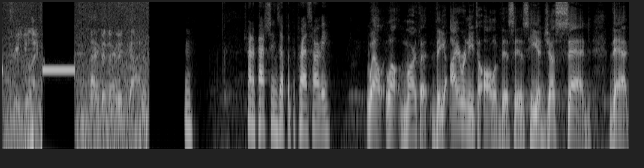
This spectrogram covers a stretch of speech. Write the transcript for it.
treat you like I've been a good guy. Hmm. Trying to patch things up with the press, Harvey. Well, well, Martha, the irony to all of this is he had just said that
